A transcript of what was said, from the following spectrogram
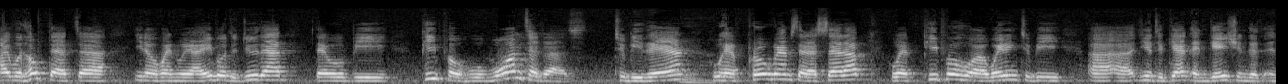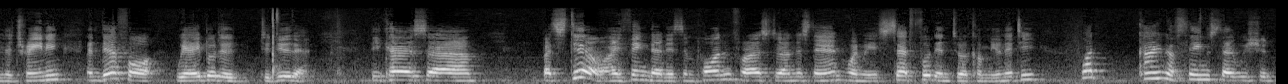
I would hope that uh, you know when we are able to do that, there will be people who wanted us to be there, yeah. who have programs that are set up, who have people who are waiting to be uh, uh, you know to get engaged in the in the training, and therefore we are able to to do that. Because, uh, but still, I think that it's important for us to understand when we set foot into a community, what kind of things that we should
